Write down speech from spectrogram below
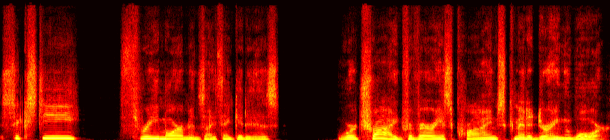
63 Mormons, I think it is, were tried for various crimes committed during the war.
